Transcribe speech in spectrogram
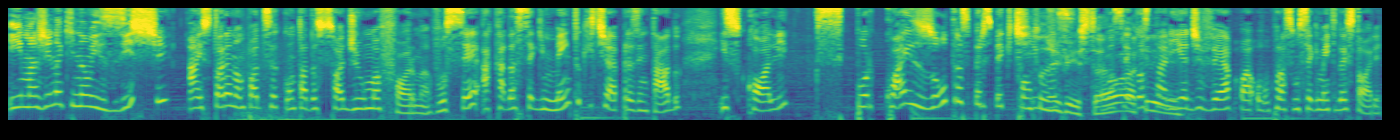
e imagina que não existe, a história não pode ser contada só de uma forma. Você, a cada segmento que te é apresentado, escolhe por quais outras perspectivas Pontos de vista. você é gostaria de ver a, a, o próximo segmento da história.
